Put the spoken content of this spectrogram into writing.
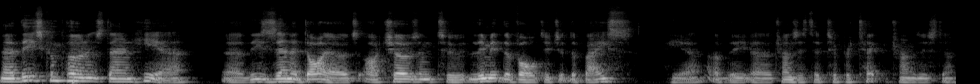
Now these components down here uh, these Zener diodes are chosen to limit the voltage at the base here of the uh, transistor to protect the transistor.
